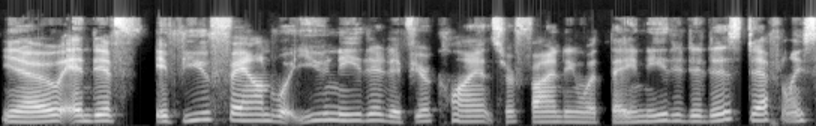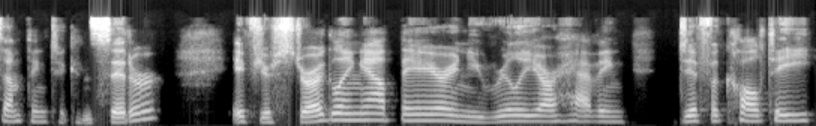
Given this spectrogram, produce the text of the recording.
you know and if if you found what you needed if your clients are finding what they needed it is definitely something to consider if you're struggling out there and you really are having difficulty,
